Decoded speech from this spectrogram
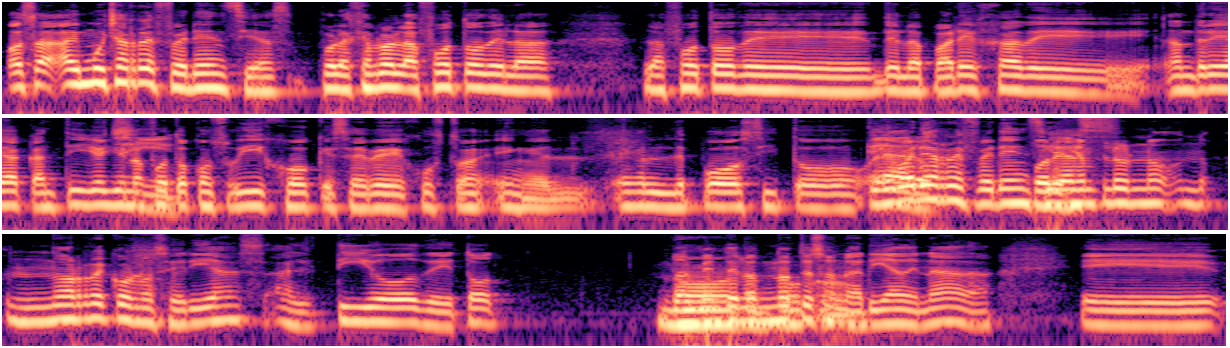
O sea, hay muchas referencias. Por ejemplo, la foto de la, la foto de, de la pareja de Andrea Cantillo y una foto con su hijo que se ve justo en el, en el depósito. Claro. Hay varias referencias. Por ejemplo, no, no, no reconocerías al tío de Todd. No, Realmente no, no te sonaría de nada. Eh,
